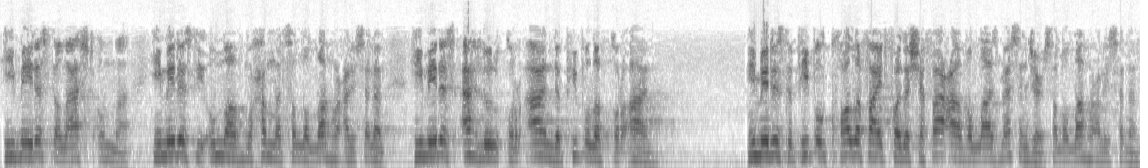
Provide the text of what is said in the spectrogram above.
He made us the last ummah. He made us the ummah of Muhammad sallallahu alaihi wasallam. He made us Ahlul Quran, the people of Quran. He made us the people qualified for the shafa'ah of Allah's Messenger sallallahu alaihi wasallam.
